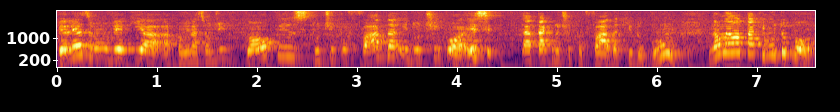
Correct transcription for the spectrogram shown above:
Beleza? Vamos ver aqui a, a, combinação de golpes do tipo fada e do tipo... Ó, esse ataque do tipo fada aqui do Gloom não é um ataque muito bom.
